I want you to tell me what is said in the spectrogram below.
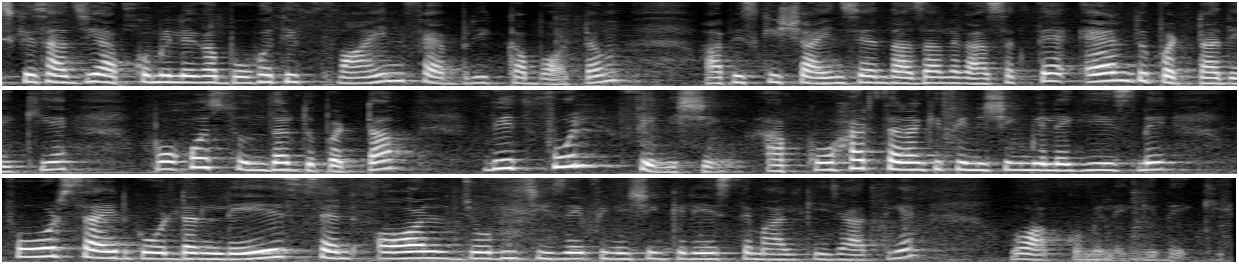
इसके साथ जी आपको मिलेगा बहुत ही फाइन फैब्रिक का बॉटम आप इसकी शाइन से अंदाज़ा लगा सकते हैं। एंड दुपट्टा देखिए, बहुत सुंदर दुपट्टा विथ फुल फिनिशिंग आपको हर तरह की फिनिशिंग मिलेगी इसमें। Four side golden lace and all जो भी चीज़ें फिनिशिंग के लिए इस्तेमाल की जाती हैं, वो आपको मिलेंगी। देखिए,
